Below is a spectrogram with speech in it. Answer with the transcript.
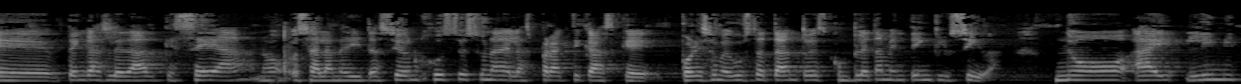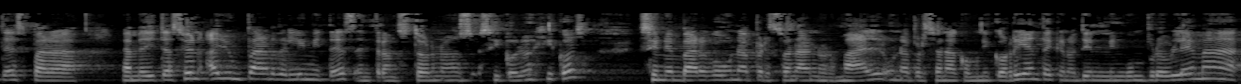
eh, tengas la edad que sea. O sea, la meditación justo es una de las prácticas que, por eso me gusta tanto, es completamente inclusiva. No hay límites para la meditación. Hay un par de límites en trastornos psicológicos. Sin embargo, una persona normal, una persona común y corriente que no tiene ningún problema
